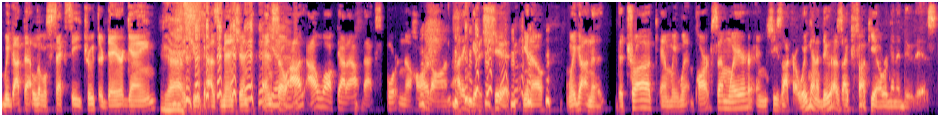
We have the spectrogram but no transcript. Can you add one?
we got that little sexy truth or dare game Yes. that you guys mentioned. And so I, I walked out of Outback sporting a hard on. I didn't give a shit, you know. We got in the, the truck and we went and parked somewhere. And she's like, Are we going to do it? I was like, Fuck yeah, we're going to do this.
